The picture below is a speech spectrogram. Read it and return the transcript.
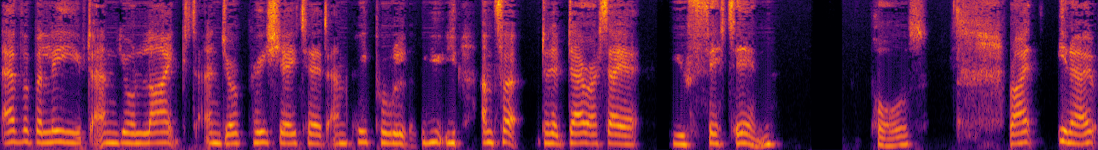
ever believed and you're liked and you're appreciated and people you, you and for dare I say it you fit in pause right you know,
